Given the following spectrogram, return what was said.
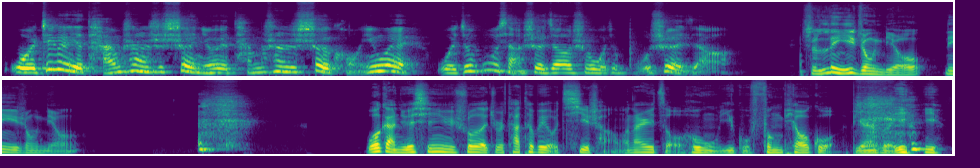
我这个也谈不上是社牛，也谈不上是社恐，因为我就不想社交的时候，我就不社交，是另一种牛，另一种牛。我感觉新玉说的就是他特别有气场，往那一走，轰，一股风飘过，别人说咦。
